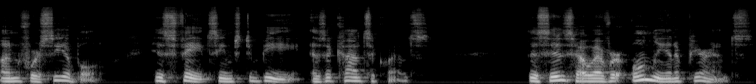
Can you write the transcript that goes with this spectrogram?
unforeseeable his fate seems to be as a consequence. This is, however, only an appearance.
